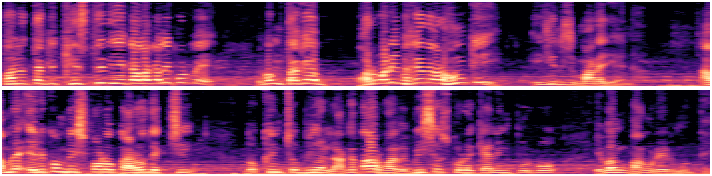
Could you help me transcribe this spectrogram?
তাহলে তাকে খিস্তি দিয়ে গালাগালি করবে? এবং তাকে ঘরবাড়ি ভেঙে দেওয়ার হুমকি? এই জিনিস মানা যায় না। আমরা এরকম বিস্ফোরক আরও দেখছি দক্ষিণ চব্বিশ লাগাতারভাবে, বিশেষ করে ক্যানিং পূর্ব এবং ভাঙড়ের মধ্যে।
